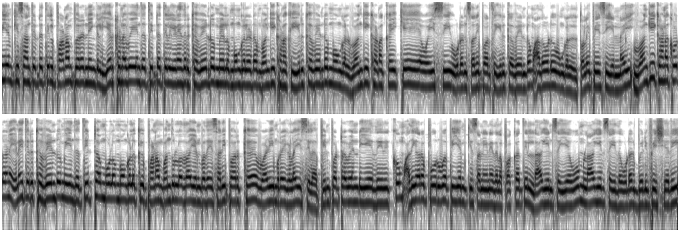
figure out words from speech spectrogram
பிஎம் கிசான் திட்டத்தில் பணம் பெற நீங்கள் ஏற்கனவே இந்த திட்டத்தில் இணைந்திருக்க வேண்டும். மேலும் உங்களிடம் வங்கி கணக்கு இருக்க வேண்டும். உங்கள் வங்கி கணக்கை கேஒய்சி உடன் சரிபார்த்து இருக்க வேண்டும். அதோடு உங்கள் தொலைபேசி எண்ணை வங்கி கணக்குடன் இணைத்திருக்க வேண்டும். இந்த திட்டம் மூலம் உங்களுக்கு பணம் வந்துள்ளதா என்பதை சரிபார்க்க வழிமுறைகளை சில பின்பற்ற வேண்டியது இருக்கும். அதிகாரப்பூர்வ பிஎம் கிசான் இணையதள பக்கத்தில் லாகின் செய்யவும் லாகின் செய்தவுடன் பெனிஃபிஷியரி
